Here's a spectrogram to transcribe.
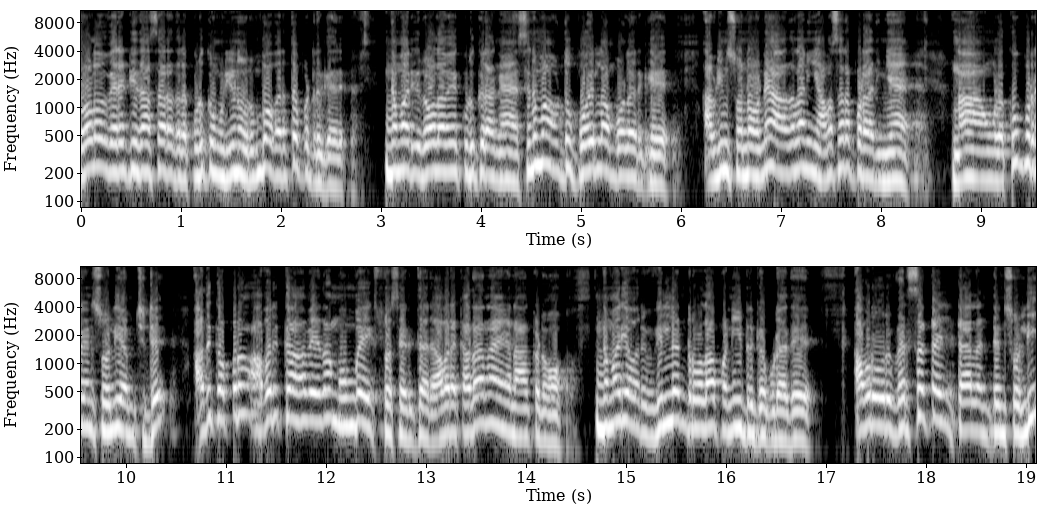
எவ்வளவு வெரைட்டி தான் சார் அதுல கொடுக்க முடியும்னு ரொம்ப வருத்தப்பட்டிருக்காரு. இந்த மாதிரி ரோலாவே கொடுக்குறாங்க. சினிமா விட்டு போயிடலாம் போல இருக்கு அப்படின்னு சொன்ன உடனே அதெல்லாம் நீங்க அவசரப்படாதீங்க. நான் உங்களை கூப்பிடுறேன்னு சொல்லி அனுப்பிச்சிட்டு அதுக்கப்புறம் அவருக்காகவே தான் மும்பை எக்ஸ்பிரஸ் எடுத்தார். அவரை கதாநாயகன் ஆக்கணும் இந்த மாதிரி அவர் வில்லன் ரோலா பண்ணிட்டு இருக்க கூடாது அவர் ஒரு வெர்சடைல் டேலண்ட்னு சொல்லி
